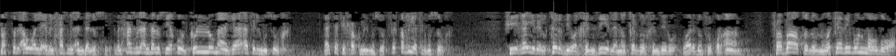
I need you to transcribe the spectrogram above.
النص الأول لابن حزم الأندلسي. ابن حزم الأندلسي يقول كل ما جاء في المسوخ ليس في حكم المسوخ في قضية المسوخ. في غير القرد والخنزير لأن القرد والخنزير وارد في القرآن فباطل وكذب موضوع.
